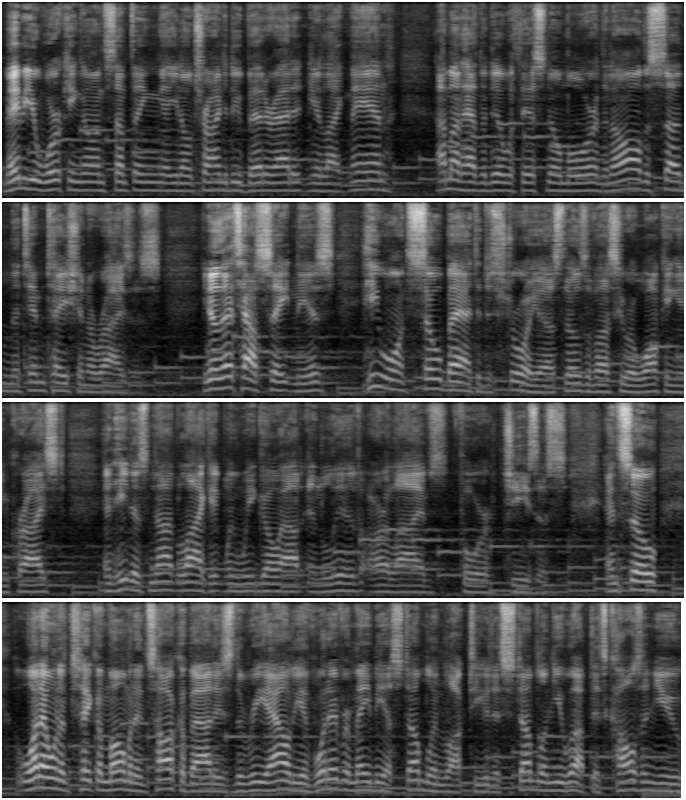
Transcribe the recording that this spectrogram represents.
Maybe you're working on something, uh, you know, trying to do better at it, and you're like, man, I'm not having to deal with this no more. And then all of a sudden, the temptation arises. You know, that's how Satan is. He wants so bad to destroy us, those of us who are walking in Christ and he does not like it when we go out and live our lives for Jesus. And so, what I want to take a moment and talk about is the reality of whatever may be a stumbling block to you that's stumbling you up, that's causing you,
